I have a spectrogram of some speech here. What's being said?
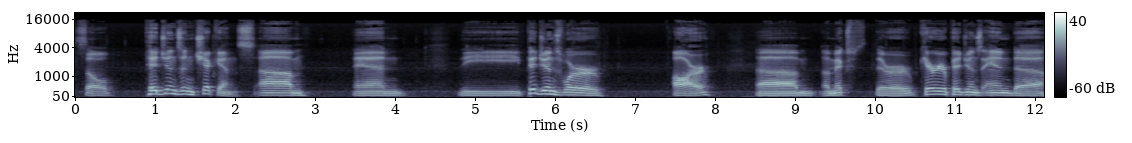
So pigeons and chickens. Um, and the pigeons were are um, a mix. There are carrier pigeons and uh,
